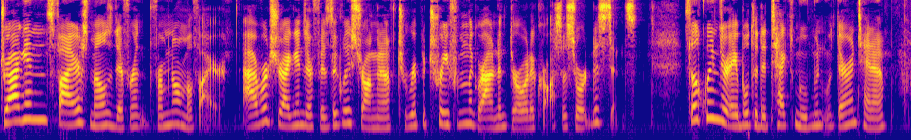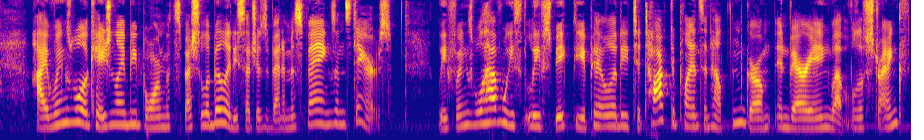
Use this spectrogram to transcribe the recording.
Dragon's fire smells different from normal fire. Average dragons are physically strong enough to rip a tree from the ground and throw it across a short distance. Silkwings are able to detect movement with their antennae. Hivewings will occasionally be born with special abilities such as venomous fangs and stingers. Leafwings will have leaf speak, the ability to talk to plants and help them grow in varying levels of strength.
